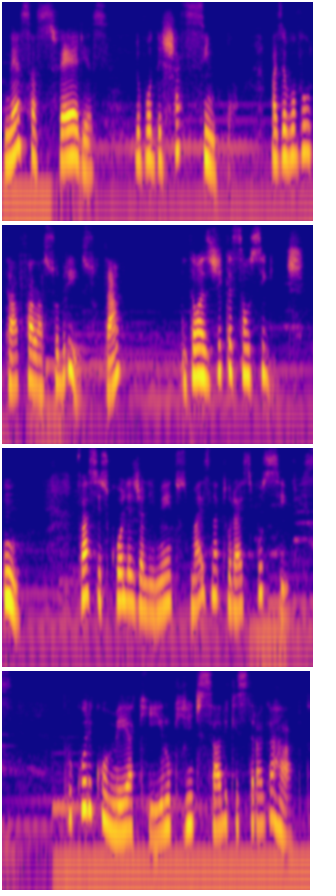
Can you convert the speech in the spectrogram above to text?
nessas férias, eu vou deixar cinco, mas eu vou voltar a falar sobre isso, tá? Então, as dicas são o seguinte: um, faça escolhas de alimentos mais naturais possíveis. Procure comer aquilo que a gente sabe que estraga rápido:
